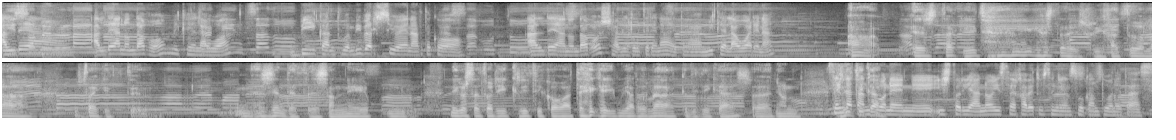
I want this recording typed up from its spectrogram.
Aldea, aldean ondago, Mikel Agua, bi kantuen, bi bersioen arteko aldean ondago, Xabier Leterena eta Mikel Aguarena. Ah, ez dakit, nik ez da fijatu la, ez dakit, ezin dut esan, ni, nik uste dut hori kritiko batek egin behar dela kritika, ez? Non, Zein da kantu honen eh, historia, noiz eh, jabetu zen zu kantu honetaz?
